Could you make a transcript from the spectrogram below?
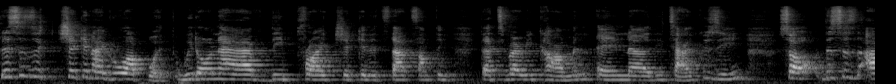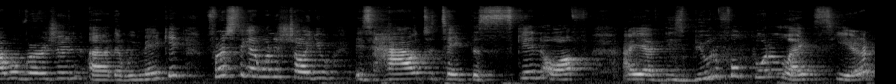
This is a chicken I grew up with. We don't have deep fried chicken. It's not something that's very common in uh, the Italian cuisine. So this is our version uh, that we make it. First thing I want to show you is how to take the skin off. I have these beautiful quarter legs here.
